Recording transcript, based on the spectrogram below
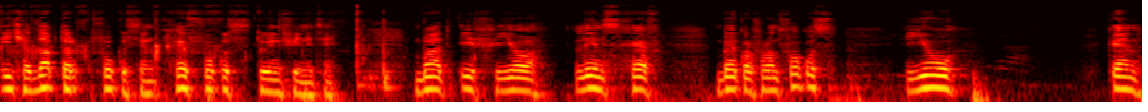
Each adapter focusing have focus to infinity. But if your lens have back or front focus, you can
